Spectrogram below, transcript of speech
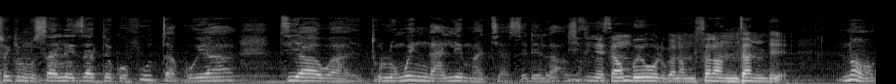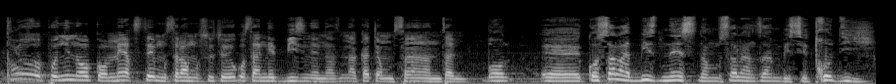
soki mosala eza te kofuta koya ti awa tolongwe ngalema tia c'est de l'argent business yango boyo koluka na mosala nzambe non quand yo poni na commerce te mosala mosusu oyo kosala nde business na- kati ya mosala na nzambe Bon, euh, kosala business na mosala nzambe c'est trop dit.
